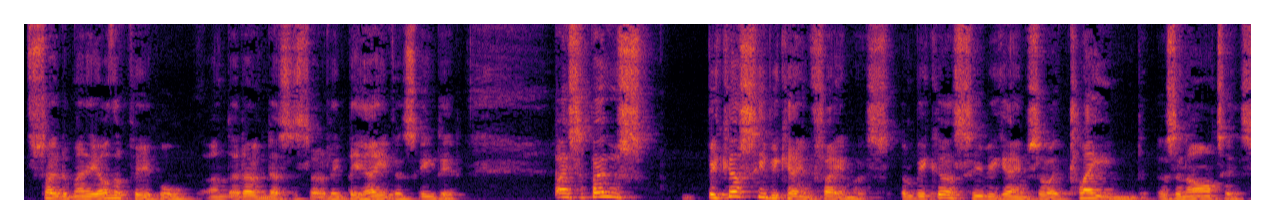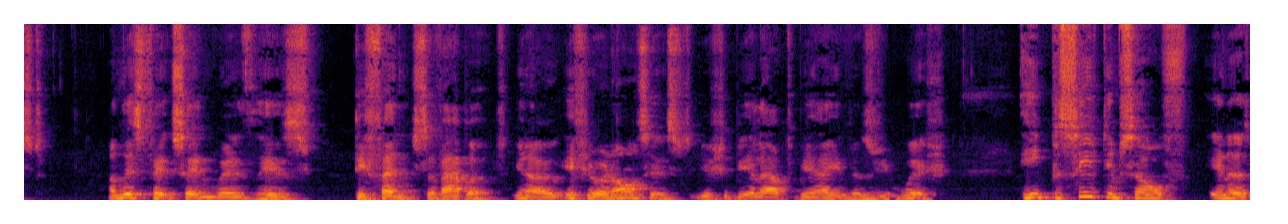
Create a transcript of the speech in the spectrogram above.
so do many other people, and they don't necessarily behave as he did. I suppose because he became famous and because he became so acclaimed as an artist, and this fits in with his defense of Abbott, you know, if you're an artist, you should be allowed to behave as you wish. He perceived himself in a,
